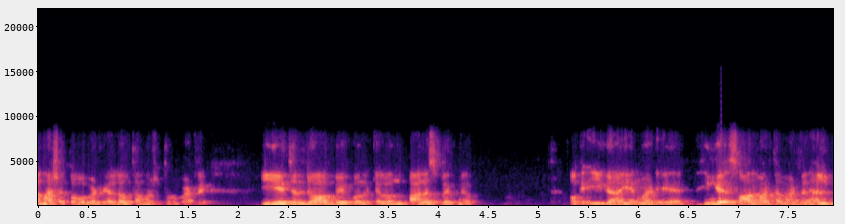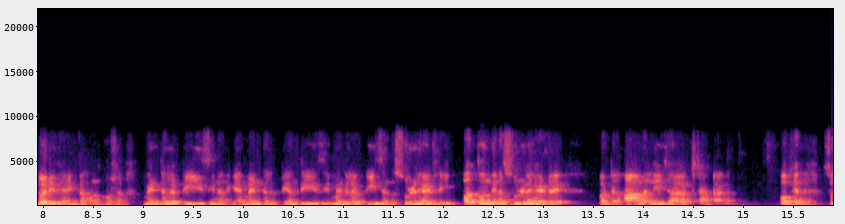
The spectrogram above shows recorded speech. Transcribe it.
ತಮಾಷೆ ತಗೋಬೇಡ್ರಿ, ಎಲ್ಲವೂ ತಮಾಷೆ ತಗೋಬೇಡ್ರಿ. ಈ ಏಜ್ ಅಲ್ಲಿ ಜಾಬ್ ಬೇಕು ಅಂದ್ರೆ ಕೆಲವೊಂದು ಪಾಲಿಸ್ಬೇಕು ನೀವು. ಓಕೆ ಈಗ ಏನ್ ಮಾಡಿ? ಹಿಂಗೆ ಸಾಲ್ವ್ ಮಾಡ್ತಾ ಮಾಡ್ತಾನೆ ಅಲ್ಲಿ ಬರೀರಿ ಆಯ್ತಾ ಒಂದ್ ಕ್ವಶನ್ ಮೆಂಟಲಿಟಿ ಈಸಿ ನನಗೆ ಮೆಂಟಲಿಟಿ ಅಂದ್ರೆ ಈಸಿ ಮೆಂಟಲಿಟಿ ಈಸಿ ಅಂತ ಸುಳ್ಳು ಹೇಳ್ರಿ. ಇಪ್ಪತ್ತೊಂದ್ ದಿನ ಸುಳ್ಳು ಹೇಳ್ರಿ ಬಟ್ ಆಮೇಲೆ ನಿಜ ಆಗಕ್ ಸ್ಟಾರ್ಟ್ ಆಗುತ್ತೆ. ಓಕೆ ಸೊ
